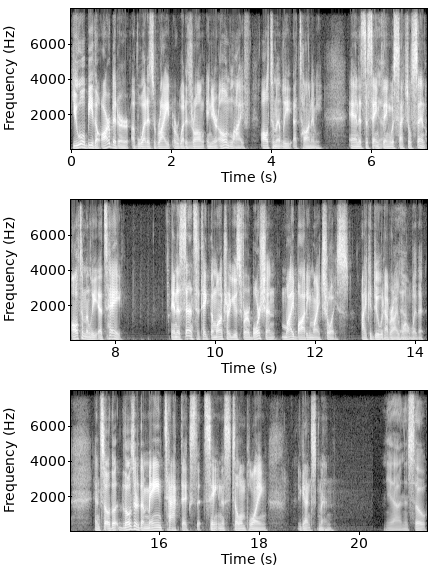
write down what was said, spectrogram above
You will be the arbiter of what is right or what is wrong in your own life, ultimately, autonomy. And it's the same yeah. thing with sexual sin. Ultimately, it's hey, in a sense, to take the mantra used for abortion, my body, my choice. I could do whatever I yeah. want with it. And so th- those are the main tactics that Satan is still employing against men. Yeah, and it's so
